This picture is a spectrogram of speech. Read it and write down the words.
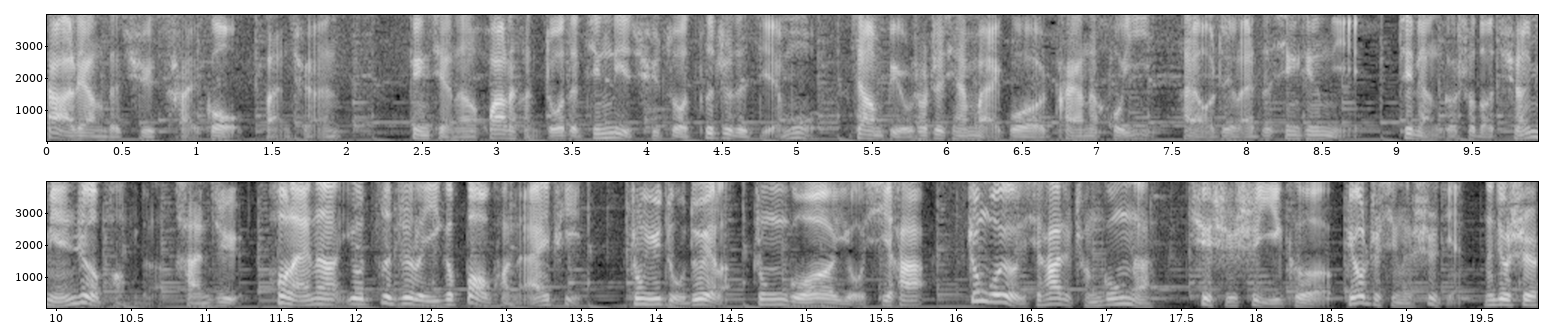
大量的去采购版权。并且呢，花了很多的精力去做自制的节目，像比如说之前买过《太阳的后裔》，还有这来自星星你这两个受到全民热捧的韩剧。后来呢，又自制了一个爆款的 IP，终于赌对了，中国有嘻哈。中国有嘻哈的成功呢？确实是一个标志性的事件，那就是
